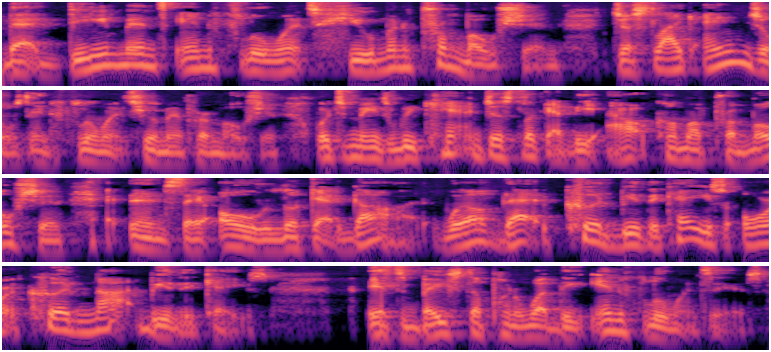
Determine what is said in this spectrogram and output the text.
That demons influence human promotion just like angels influence human promotion, which means we can't just look at the outcome of promotion and say, oh, look at God. Well, that could be the case or it could not be the case. It's based upon what the influence is.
